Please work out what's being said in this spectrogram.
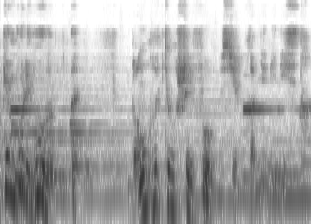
que voulez-vous Bon retour chez vous, monsieur le Premier ministre.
